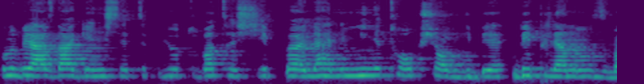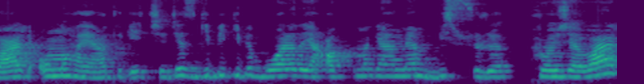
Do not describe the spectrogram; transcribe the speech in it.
bunu biraz daha genişletip YouTube'a taşıyıp böyle hani mini talk show gibi bir planımız var. Onu hayata geçireceğiz gibi gibi. Bu arada yani aklıma gelmeyen bir sürü proje var.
